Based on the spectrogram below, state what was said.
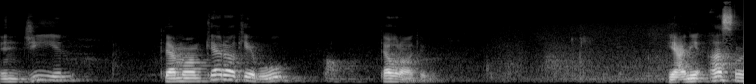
انجيل تمام كرا كبو توراة بو؟ يعني أصل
